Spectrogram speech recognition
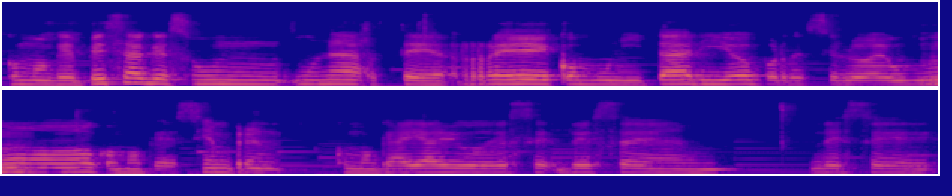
como que pese a que es un, un arte re comunitario, por decirlo de algún mm. modo, como que siempre, como que hay algo de ese, de ese, de ese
